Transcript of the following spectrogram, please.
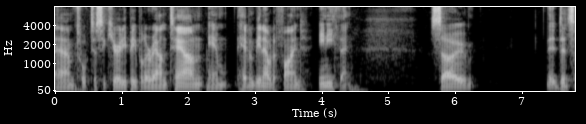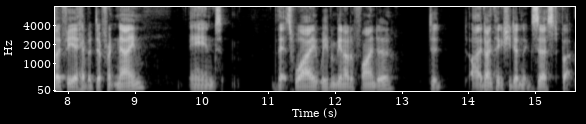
um, talk to security people around town, and haven't been able to find anything. So, did Sophia have a different name? And that's why we haven't been able to find her? Did I don't think she didn't exist, but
